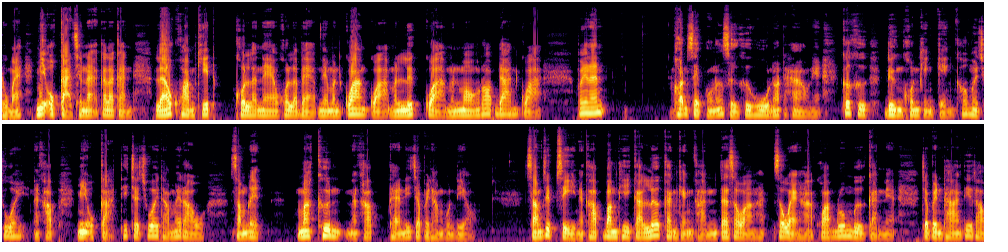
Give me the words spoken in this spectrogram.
ถูกไหมมีโอกาสชนะก็แล้วกัน แล้วความคิดคนละแนวคนละแบบเนี่ยมันกว้างกว่ามันลึกกว่ามันมองรอบด้านกว่า เพราะฉะนั้น คอนเซปต์ของหนังสือคือ who not how เนี่ยก็คือดึงคนเก่งๆเข้ามาช่วยนะครับ มีโอกาสที่จะช่วยทำให้เราสำเร็จมากขึ้นนะครับ แทนที่จะไปทำคนเดียว 34 นะครับ บางทีการเลิกการแข่งขัน แต่สว่างแสวงหาความร่วมมือกันเนี่ยจะเป็นทางที่เรา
